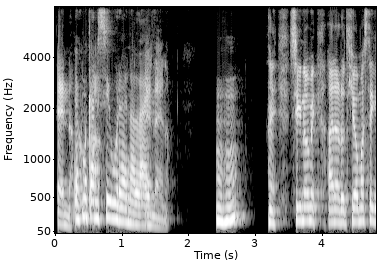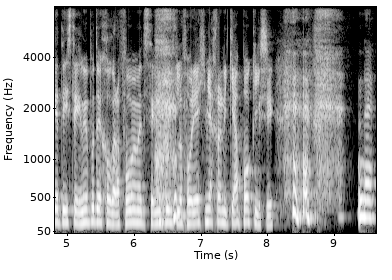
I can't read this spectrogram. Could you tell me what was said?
Ένα. Έχουμε κάνει σίγουρα ένα live. Ένα-ένα. Mm-hmm. Συγγνώμη, αναρωτιόμαστε για τη στιγμή που το ηχογραφούμε με τη στιγμή που η κυκλοφορία έχει μια χρονική απόκληση. ναι.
